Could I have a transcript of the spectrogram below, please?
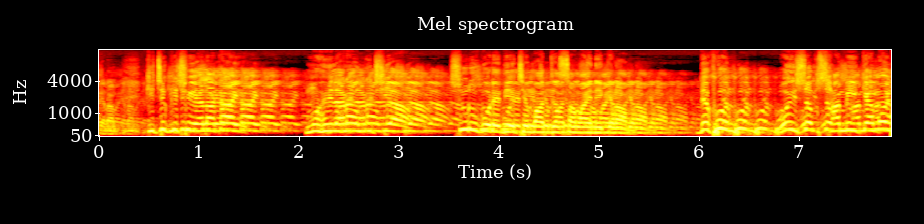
কেরাম কিছু কিছু এলাকায় মহিলারা মুছিয়া শুরু করে দিয়েছে মুআজ্জাজ সামাইনে কেরাম দেখুন ওইসব স্বামী কেমন?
